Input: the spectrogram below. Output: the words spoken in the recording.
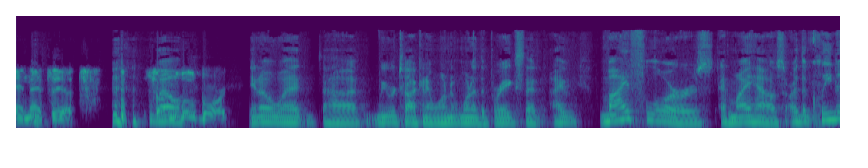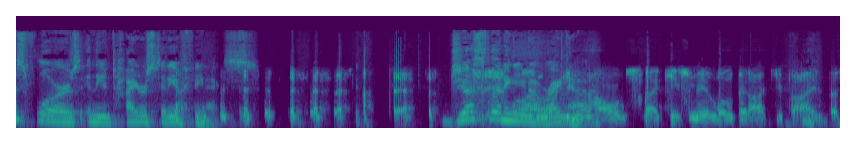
and that's it. so well, I'm a little bored. You know what? Uh, we were talking at one one of the breaks that I my floors at my house are the cleanest floors in the entire city of Phoenix. Just letting well, you know I'm right now. At home, so that keeps me a little bit occupied. But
